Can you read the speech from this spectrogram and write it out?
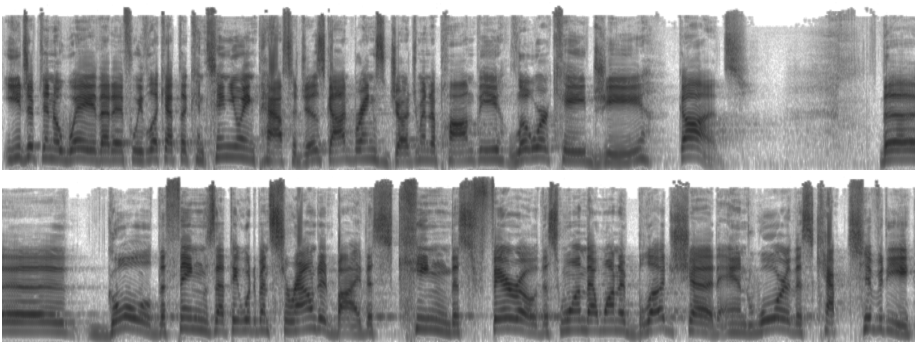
Egypt in a way that if we look at the continuing passages, God brings judgment upon the lower kg gods the gold, the things that they would have been surrounded by, this king, this Pharaoh, this one that wanted bloodshed and war, this captivity,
